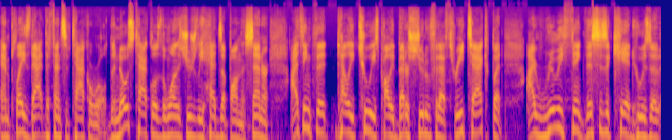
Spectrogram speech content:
and plays that defensive tackle role. The nose tackle is the one that's usually heads up on the center. I think that Teli Tui is probably better suited for that three tech, but I really think this is a kid who is a,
